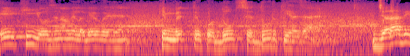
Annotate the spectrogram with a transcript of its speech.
एक ही योजना में लगे हुए हैं कि मृत्यु को दूर से दूर किया जाए। जरा भी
